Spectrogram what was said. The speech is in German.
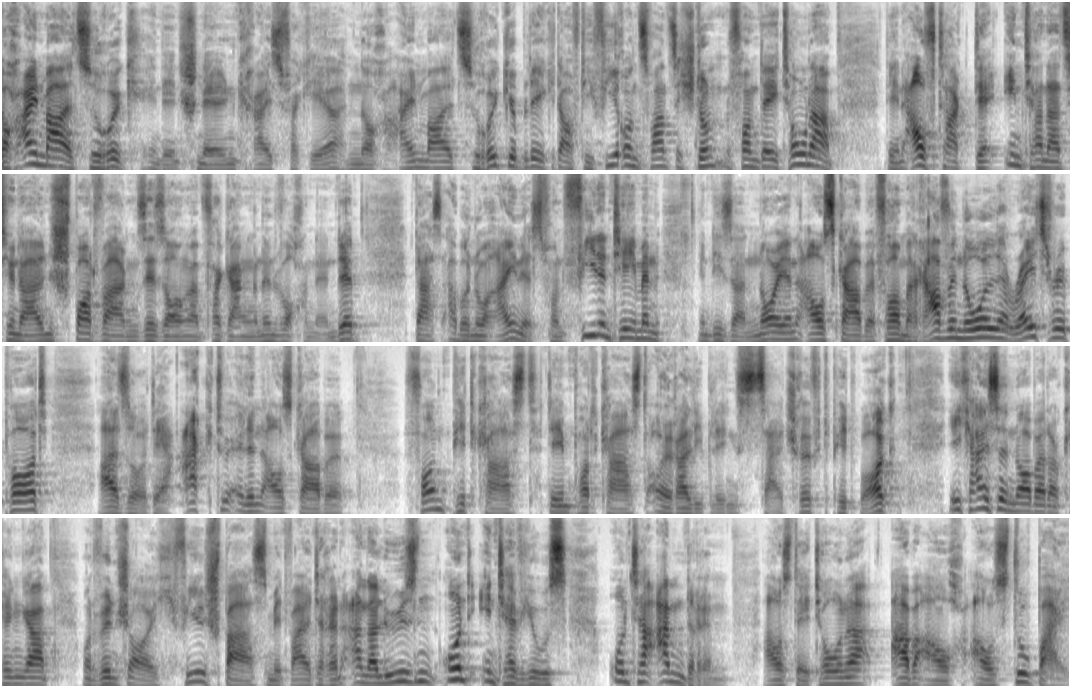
Noch einmal zurück in den schnellen Kreisverkehr, noch einmal zurückgeblickt auf die 24 Stunden von Daytona, den Auftakt der internationalen Sportwagensaison am vergangenen Wochenende. Das aber nur eines von vielen Themen in dieser neuen Ausgabe vom Ravenol Race Report, also der aktuellen Ausgabe von Pitcast, dem Podcast eurer Lieblingszeitschrift Pitwalk. Ich heiße Norbert Okenga und wünsche euch viel Spaß mit weiteren Analysen und Interviews, unter anderem aus Daytona, aber auch aus Dubai.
